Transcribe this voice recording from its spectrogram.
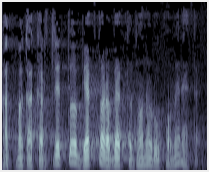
आत्मा का कर्तृत्व व्यक्त और अव्यक्त दोनों रूपों में रहता है।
